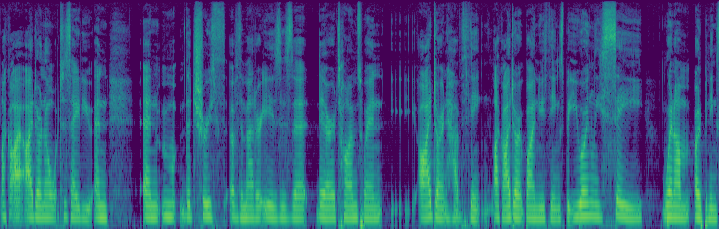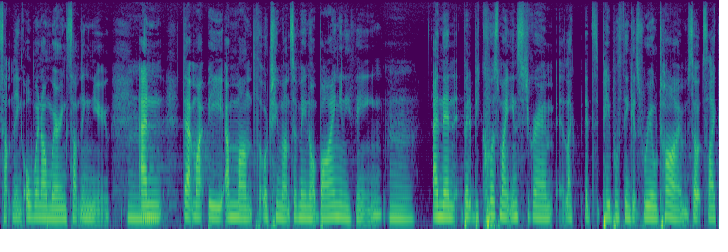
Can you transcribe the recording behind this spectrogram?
Like I, I don't know what to say to you. And and m- the truth of the matter is is that there are times when I don't have thing like I don't buy new things, but you only see when I'm opening something or when I'm wearing something new, and that might be a month or two months of me not buying anything. And then, but because my Instagram, like it's people think it's real time, so it's like,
